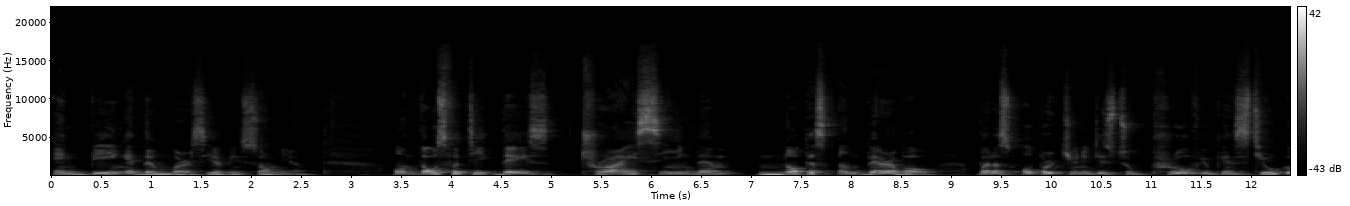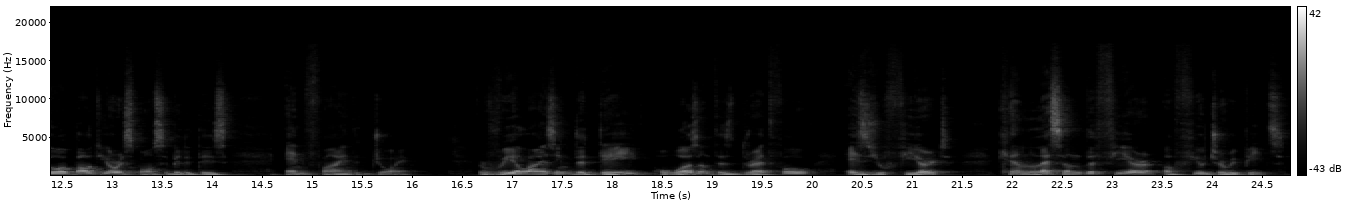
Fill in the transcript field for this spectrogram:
and being at the mercy of insomnia. On those fatigue days, try seeing them not as unbearable, but as opportunities to prove you can still go about your responsibilities and find joy. Realizing the day wasn't as dreadful as you feared can lessen the fear of future repeats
